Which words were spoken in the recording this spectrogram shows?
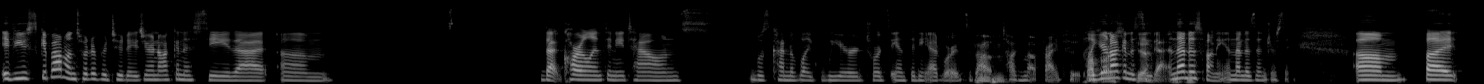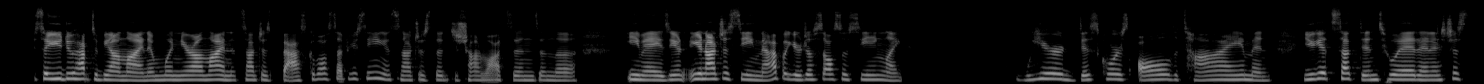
if you skip out on Twitter for two days, you're not going to see that um that Karl-Anthony Towns was kind of like weird towards Anthony Edwards about Mhm. talking about fried food. Like you're not going to yeah. see that, and that is funny and that is interesting. Um, but so you do have to be online, and when you're online, it's not just basketball stuff you're seeing. It's not just the Deshaun Watsons and the emails. You're you're not just seeing that, but you're just also seeing like weird discourse all the time, and you get sucked into it, and it's just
